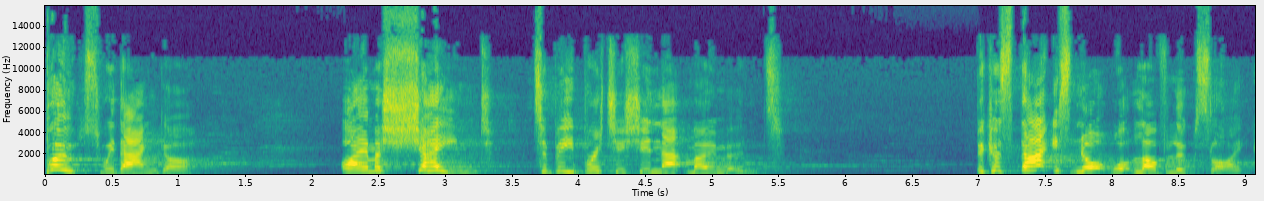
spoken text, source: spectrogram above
boots with anger. I am ashamed to be British in that moment. Because that is not what love looks like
